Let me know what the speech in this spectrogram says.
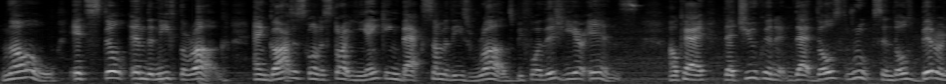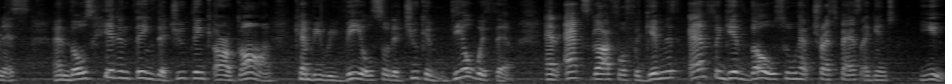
No, it's still underneath the rug, and God is going to start yanking back some of these rugs before this year ends okay that you can that those roots and those bitterness and those hidden things that you think are gone can be revealed so that you can deal with them and ask God for forgiveness and forgive those who have trespassed against you.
